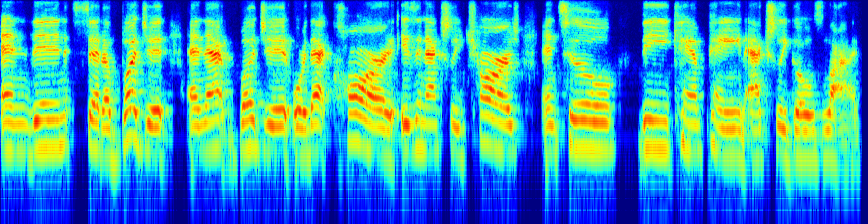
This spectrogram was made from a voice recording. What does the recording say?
and then set a budget, and that budget or that card isn't actually charged until the campaign actually goes live.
